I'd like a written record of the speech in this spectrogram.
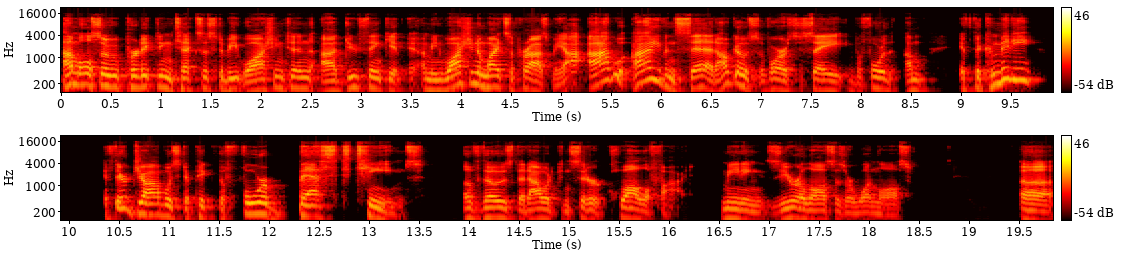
I'm also predicting Texas to beat Washington. I do think it. I mean, Washington might surprise me. I, I, I even said I'll go so far as to say before um, if the committee, if their job was to pick the four best teams of those that I would consider qualified, meaning zero losses or one loss. Uh,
